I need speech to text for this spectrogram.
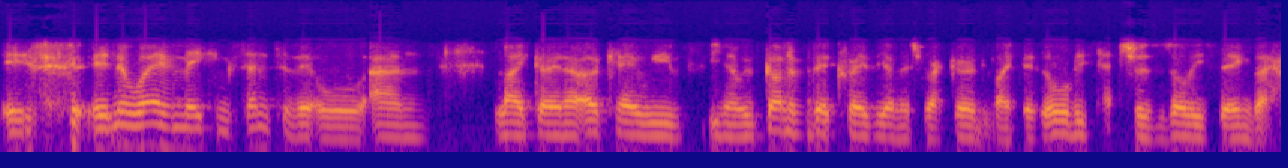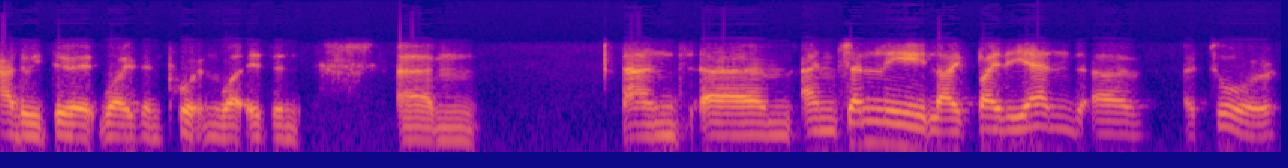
is in a way making sense of it all and like going, okay, we've you know we've gone a bit crazy on this record. Like there's all these textures, there's all these things. Like how do we do it? What is important? What isn't? Um, and um, and generally, like by the end of a tour,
